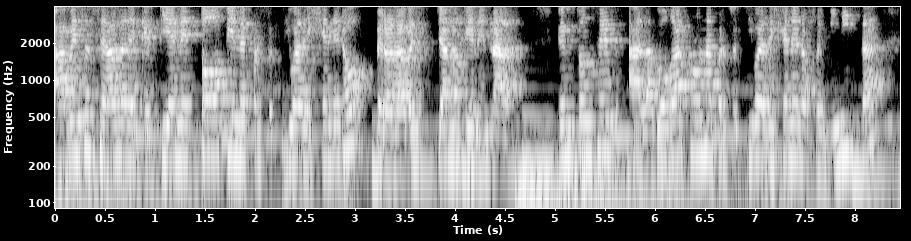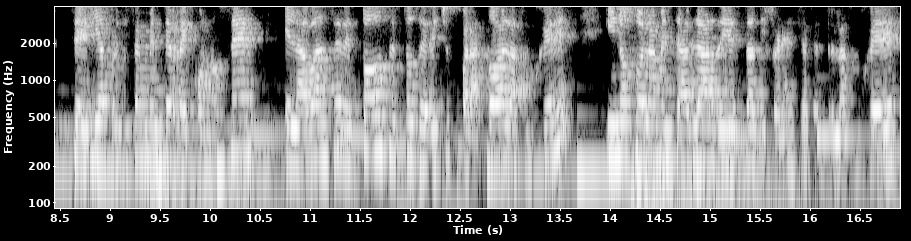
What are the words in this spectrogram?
a veces se habla de que tiene, todo tiene perspectiva de género, pero a la vez ya no tiene nada. Entonces, al abogar por una perspectiva de género feminista, sería precisamente reconocer el avance de todos estos derechos para todas las mujeres y no solamente hablar de estas diferencias entre las mujeres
